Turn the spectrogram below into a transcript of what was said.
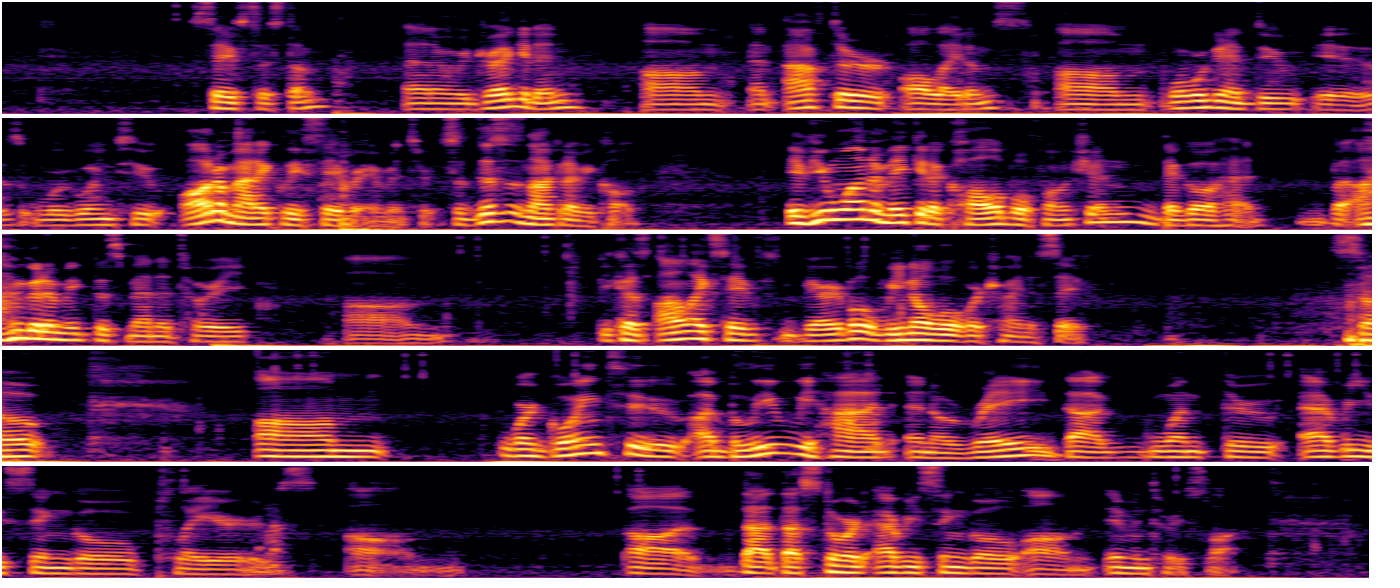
Save system. And then we drag it in Um, and after all items, um, what we're gonna do is we're going to automatically save our inventory. So this is not gonna be called. If you want to make it a callable function, then go ahead. But I'm gonna make this mandatory, um, because unlike save variable, we know what we're trying to save. So, um, we're going to. I believe we had an array that went through every single player's um uh, that that stored every single um, inventory slot.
